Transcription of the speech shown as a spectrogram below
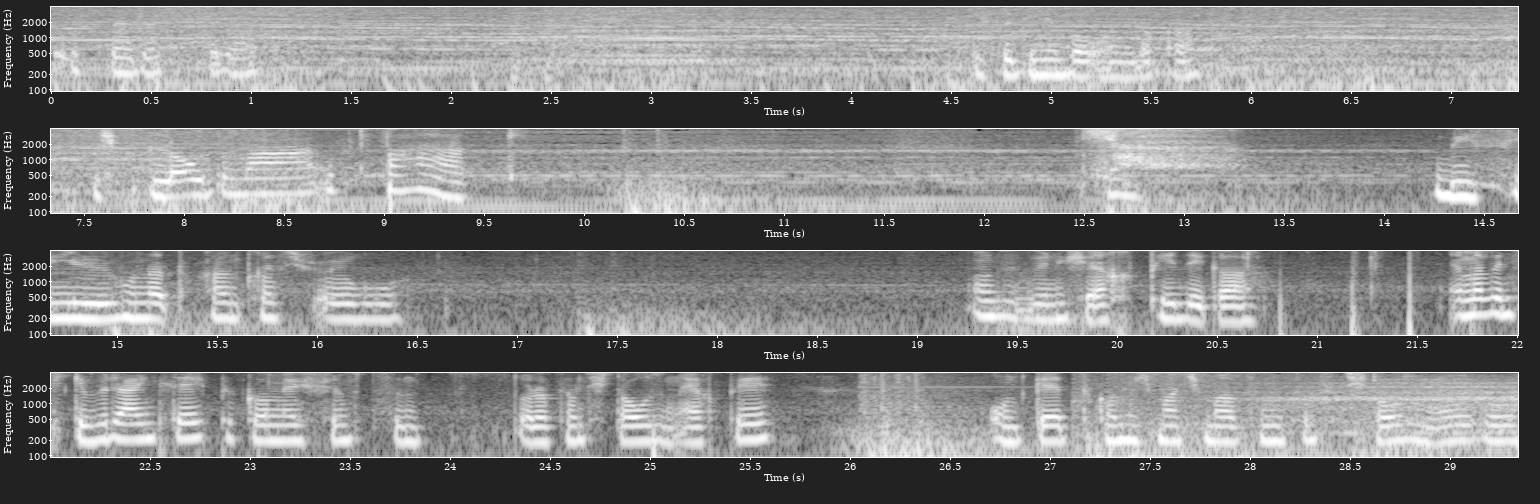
So ist der letzte Gott. Ich verdiene bei locker. Ich glaube mal, fuck. Tja. Wie viel? 133 Euro. Und wie wenig RP, Digga. Immer wenn ich gewinne eigentlich, bekomme ich 15 oder 20.000 RP. Und Geld bekomme ich manchmal 55.000 Euro.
